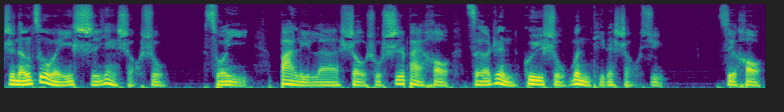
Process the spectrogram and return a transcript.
只能作为实验手术，所以办理了手术失败后责任归属问题的手续。最后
